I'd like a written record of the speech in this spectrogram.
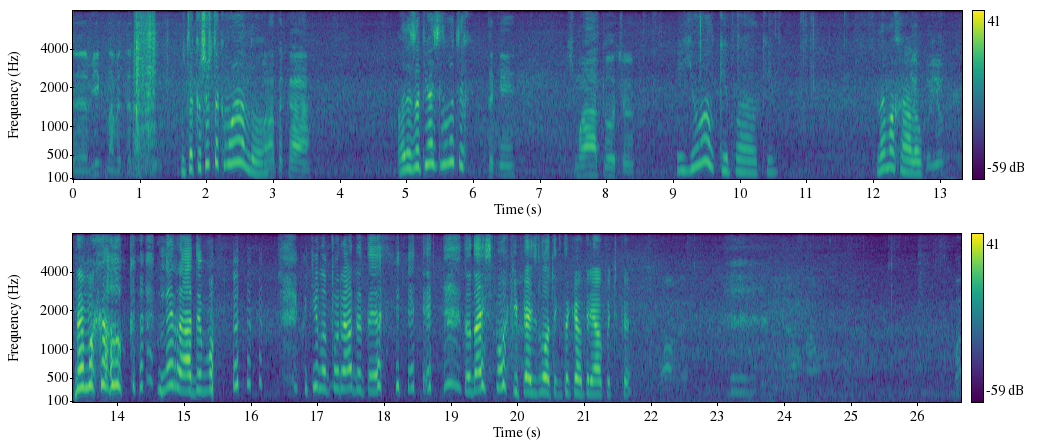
Е, вікна витирати. Ну так а що ж так мало? Вона така, Але за 5 злотих? такий шматочок. Йолки-палки. На махаловку. Дякую. На махаловка не радимо. Хотіла порадити. То дай спокій 5 злотих, така тряпочка. Ба-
